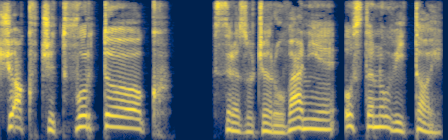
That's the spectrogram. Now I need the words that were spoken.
чак в четвъртък. С разочарование установи той.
